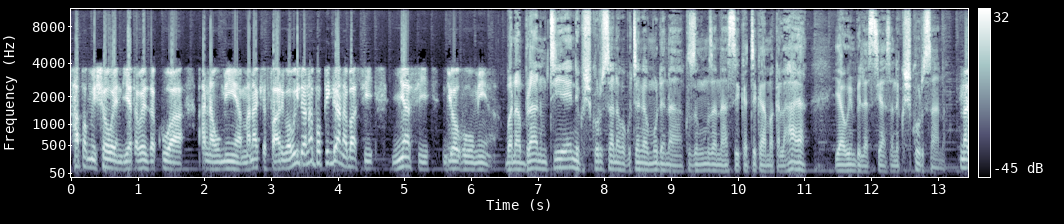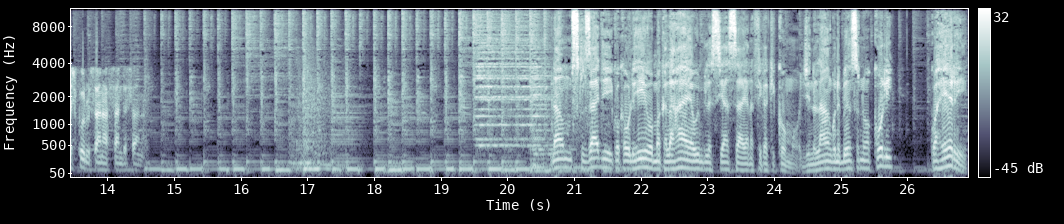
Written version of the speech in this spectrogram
hapa mwishowe ndiye ataweza kuwa anaumia, maanake fahari wawili wanapopigana, basi nyasi ndio huumia. Bwana Brian Mtie, ni kushukuru sana kwa kutenga muda na kuzungumza nasi katika makala haya ya Wimbi la Siasa. Ni kushukuru sana. Nashukuru sana, asante sana. Na msikilizaji, kwa kauli hiyo, makala haya ya Wimbi la Siasa yanafika kikomo. Jina langu ni Benson Wakoli. Kwa heri.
